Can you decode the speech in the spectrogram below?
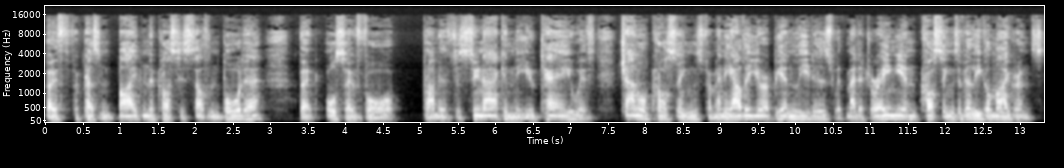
both for President Biden across his southern border, but also for Prime Minister Sunak in the UK with channel crossings, for many other European leaders with Mediterranean crossings of illegal migrants.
